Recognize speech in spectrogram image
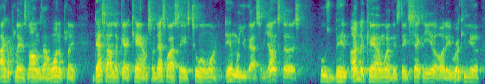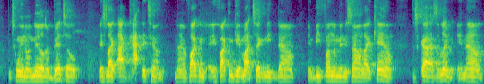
I can play as long as I want to play. That's how I look at Cam. So that's why I say it's two and one. Then when you got some youngsters who's been under Cam, whether it's their second year or their rookie year, between O'Neal and Bento, it's like I got the talent. Now, if I can if I can get my technique down and be fundamentally sound like Cam, the sky's the limit. And now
